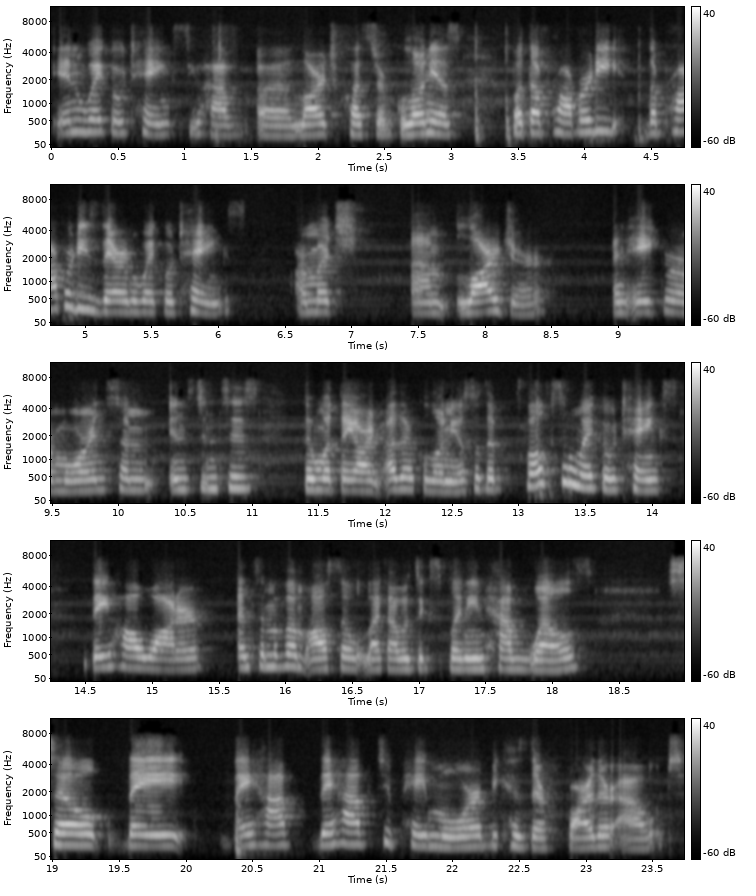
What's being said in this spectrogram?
in Hueco Tanks, you have a large cluster of colonias. But the property the properties there in Hueco Tanks are much um, larger, an acre or more in some instances, than what they are in other colonias. So the folks in Hueco Tanks they haul water, and some of them also, like I was explaining, have wells. So they they have they have to pay more because they're farther out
